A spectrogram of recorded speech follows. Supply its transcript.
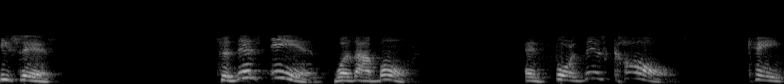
He says, to this end was I born, and for this cause came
